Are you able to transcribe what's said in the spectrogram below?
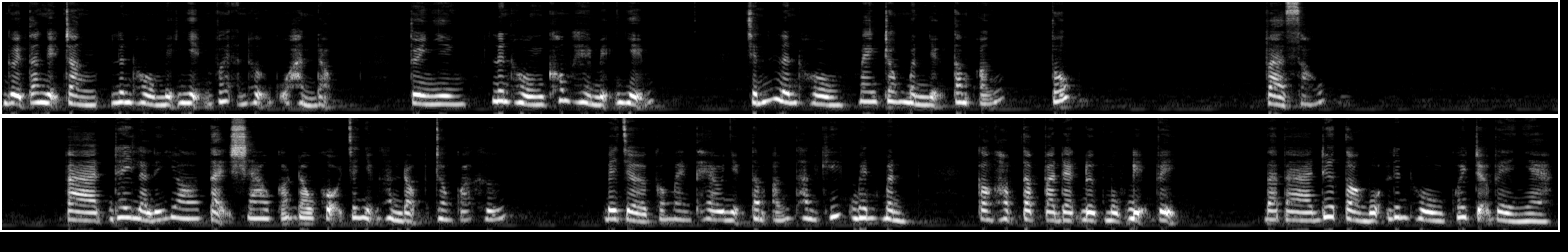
Người ta nghĩ rằng linh hồn miễn nhiễm với ảnh hưởng của hành động. Tuy nhiên, linh hồn không hề miễn nhiễm. Chính linh hồn mang trong mình những tâm ấn tốt và xấu. Và đây là lý do tại sao có đau khổ cho những hành động trong quá khứ. Bây giờ con mang theo những tâm ấn thanh khiết bên mình, còn học tập và đạt được một địa vị. Bà bà đưa toàn bộ linh hồn quay trở về nhà.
